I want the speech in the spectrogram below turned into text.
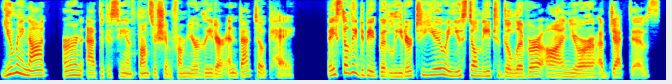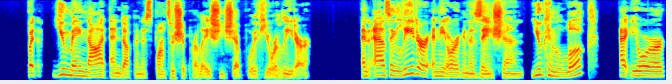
you may not earn advocacy and sponsorship from your leader, and that's okay. They still need to be a good leader to you and you still need to deliver on your objectives, but you may not end up in a sponsorship relationship with your leader. And as a leader in the organization, you can look at your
